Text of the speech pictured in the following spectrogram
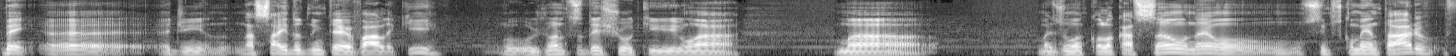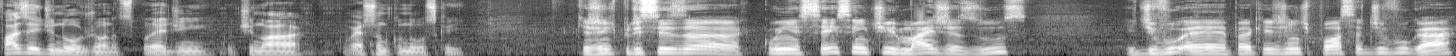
Bem, é, Edinho, na saída do intervalo aqui, o, o Jonas deixou aqui uma, uma mais uma colocação, né, um, um, simples comentário. Faz aí de novo, Jonas, para o Edinho continuar conversando conosco aí. Que a gente precisa conhecer e sentir mais Jesus e é, para que a gente possa divulgar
